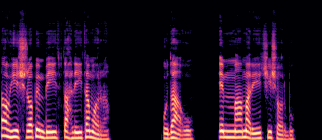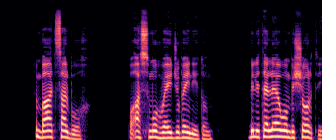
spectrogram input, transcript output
Tawh jixrob inbid b'taħlita morra u daqu imma ma riedx jixorbu. Imbagħad salbuh u qasmu ħwejġu bejnietom billi tellewhom bix-xorti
